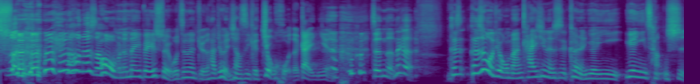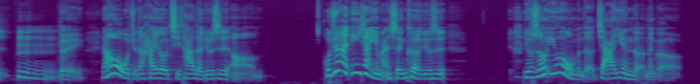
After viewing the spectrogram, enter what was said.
水。”然后那时候我们的那一杯水，我真的觉得它就很像是一个救火的概念，真的那个。可是可是，我觉得我蛮开心的是，客人愿意愿意尝试，嗯，对。然后我觉得还有其他的就是，呃，我觉得他印象也蛮深刻的，就是。有时候，因为我们的家宴的那个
